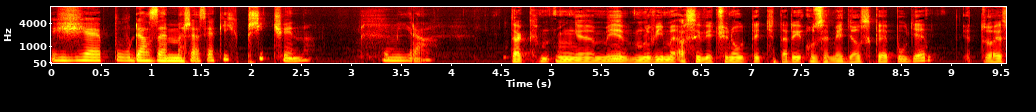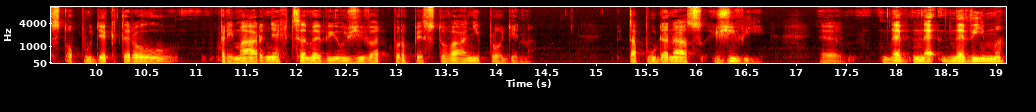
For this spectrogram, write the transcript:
že půda zemře? Z jakých příčin umírá? Tak my mluvíme asi většinou teď tady o zemědělské půdě, to je o půdě, kterou primárně chceme využívat pro pěstování plodin. Ta půda nás živí. Ne, ne, nevím,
